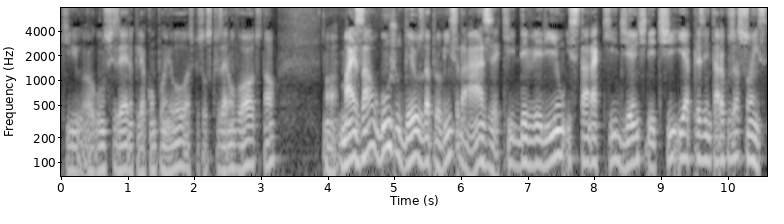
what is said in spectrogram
que alguns fizeram, que ele acompanhou, as pessoas que fizeram voto tal. Ó, mas há alguns judeus da província da Ásia que deveriam estar aqui diante de ti e apresentar acusações,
